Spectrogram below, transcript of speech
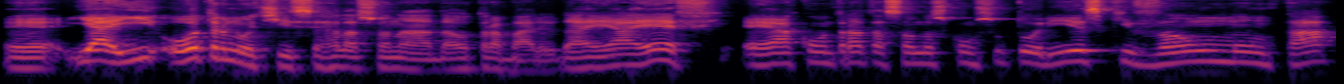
É, e aí, outra notícia relacionada ao trabalho da EAF é a contratação das consultorias que vão montar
